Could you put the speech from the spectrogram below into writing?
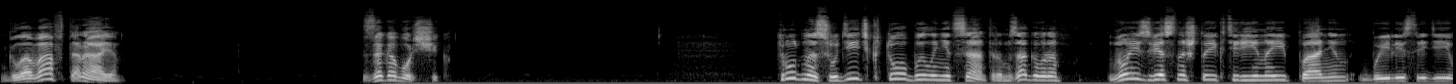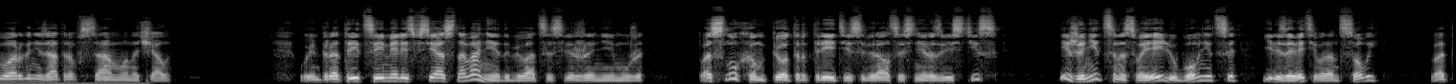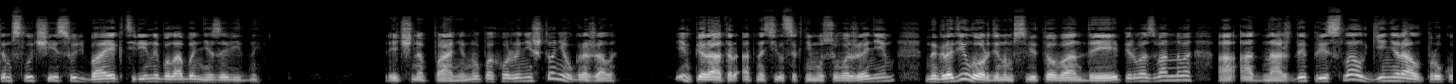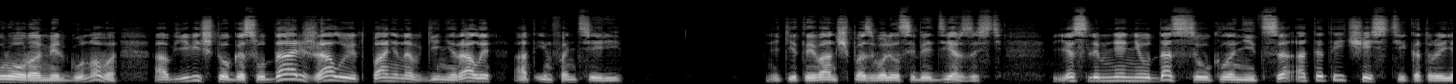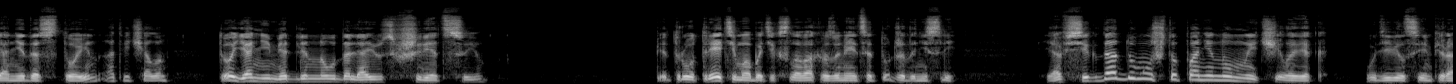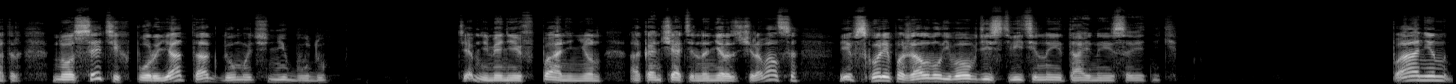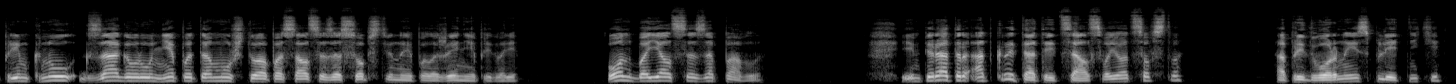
Глава вторая. Заговорщик. Трудно судить, кто был инициатором заговора, но известно, что Екатерина и Панин были среди его организаторов с самого начала. У императрицы имелись все основания добиваться свержения мужа. По слухам, Петр III собирался с ней развестись и жениться на своей любовнице Елизавете Воронцовой, в этом случае судьба Екатерины была бы незавидной. Лично Панину, похоже, ничто не угрожало. Император относился к нему с уважением, наградил орденом святого Андрея Первозванного, а однажды прислал генерал-прокурора Мельгунова объявить, что государь жалует Панина в генералы от инфантерии. Никита Иванович позволил себе дерзость — «Если мне не удастся уклониться от этой чести, которой я недостоин, — отвечал он, — то я немедленно удаляюсь в Швецию». Петру Третьему об этих словах, разумеется, тут же донесли. «Я всегда думал, что Панин умный человек», — удивился император, — «но с этих пор я так думать не буду». Тем не менее, в Панине он окончательно не разочаровался — и вскоре пожаловал его в действительные тайные советники. Панин примкнул к заговору не потому, что опасался за собственное положение при дворе. Он боялся за Павла. Император открыто отрицал свое отцовство, а придворные сплетники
